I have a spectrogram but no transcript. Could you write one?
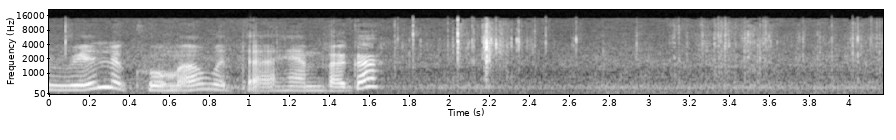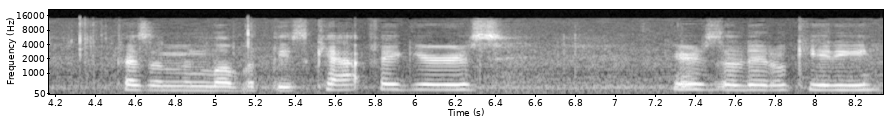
Rilakkuma. Rilakkuma with the hamburger. Because I'm in love with these cat figures. Here's the little kitty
